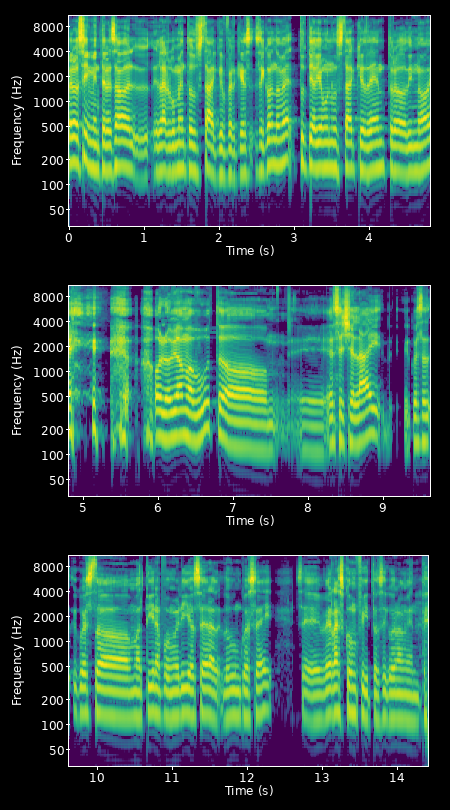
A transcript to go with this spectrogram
Però sì, mi interessava l'argomento Eustachio perché secondo me tutti abbiamo un Eustachio dentro di noi o lo abbiamo avuto e se ce l'hai questa, questa, mattina, pomeriggio, sera, dovunque sei, se verrà sconfitto sicuramente.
